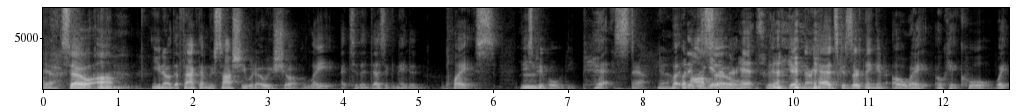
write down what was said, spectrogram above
Yeah. So um, you know the fact that Musashi would always show up late to the designated place. These people would be pissed. Yeah. Yeah. But, But it was also, getting in their heads. they would get in their heads because they're thinking, "Oh wait, okay, cool. Wait,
